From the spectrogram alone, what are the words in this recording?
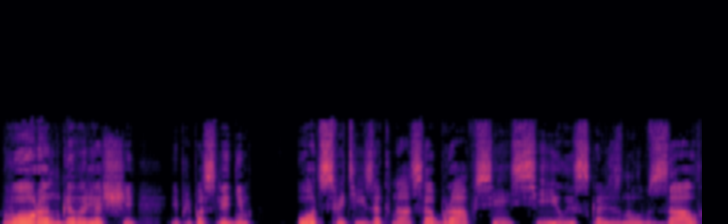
ворон говорящий. И при последнем отсвете из окна, собрав все силы, скользнул в зал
